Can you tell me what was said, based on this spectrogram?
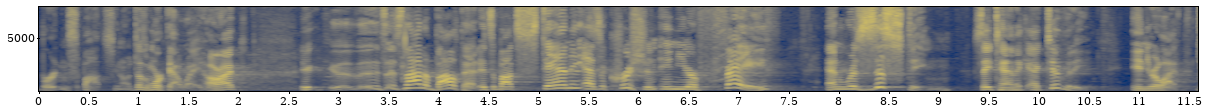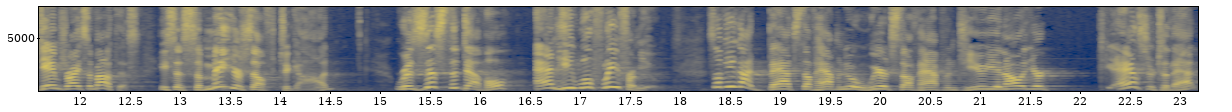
burnt in spots. You know, it doesn't work that way. All right? it's, it's not about that. It's about standing as a Christian in your faith and resisting satanic activity in your life. James writes about this. He says, Submit yourself to God, resist the devil, and he will flee from you. So if you got bad stuff happen to you or weird stuff happen to you, you know, your answer to that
